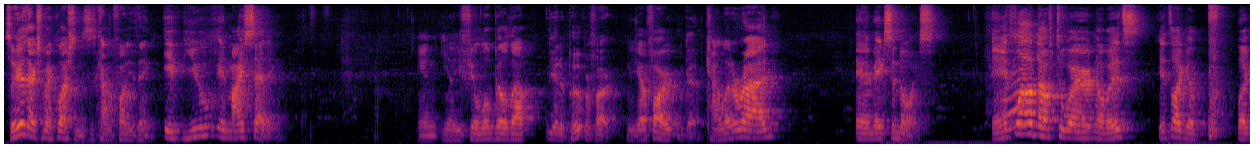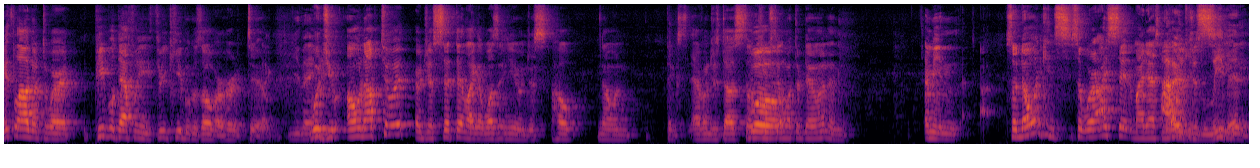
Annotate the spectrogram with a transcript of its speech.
so here's actually my question. This is kind of a funny thing. If you in my setting, and you know you feel a little build up, You had a poop or fart? you got to fart. Okay. Kind of let it ride, and it makes a noise, and it's loud enough to where no, but it's it's like a like it's loud enough to where people definitely three cubicles over heard it too. Like, they, Would you own up to it or just sit there like it wasn't you and just hope no one thinks everyone just does still Well- keeps doing what they're doing and I mean, so no one can s- so where I sit at my desk no I one would can just see leave it. me.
